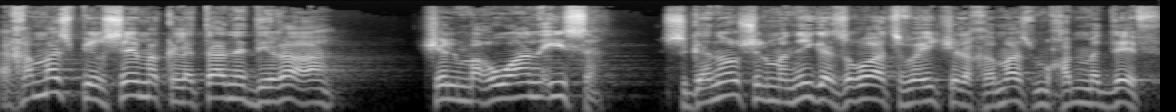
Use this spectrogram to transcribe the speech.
החמאס פרסם הקלטה נדירה של מרואן עיסא, סגנו של מנהיג הזרוע הצבאית של החמאס, מוחמד דף,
